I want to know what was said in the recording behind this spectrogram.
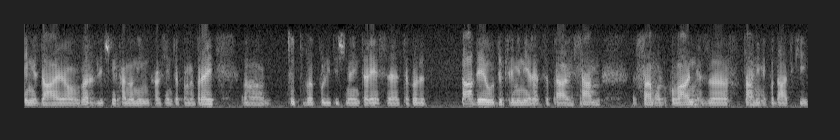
in izdajajo v različnih anonimkah in tako naprej. Uh, tudi v politične interese. Tako da ta del dekriminira, se pravi, sam, samo lokovanje z tajnimi podatki.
